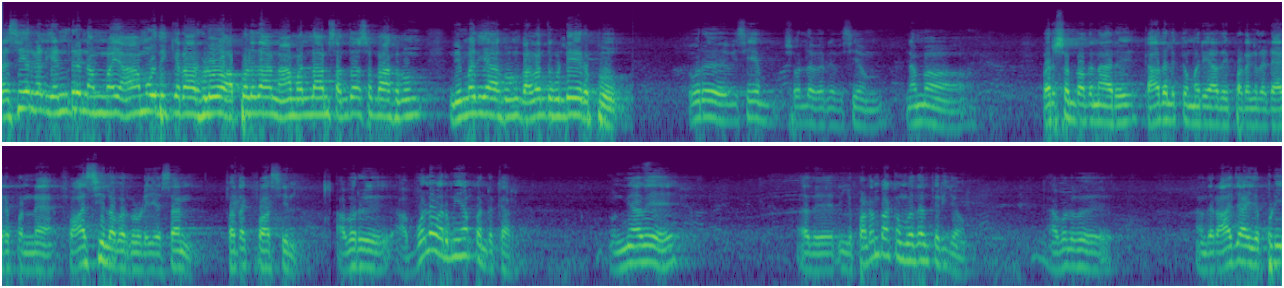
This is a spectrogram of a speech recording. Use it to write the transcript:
ரசிகர்கள் என்று நம்மை ஆமோதிக்கிறார்களோ அப்பொழுதுதான் நாமெல்லாம் சந்தோஷமாகவும் நிம்மதியாகவும் வளர்ந்து கொண்டே இருப்போம். ஒரு விஷயம் சொல்ல வேற விஷயம். நம்ம வருஷம் பதினாறு காதலுக்கு மரியாதை படங்களை டைரக்ட் பண்ண ஃபாசில் அவர்களுடைய சன் ஃபதக் ஃபாசில். அவர் அவ்வளவு அருமையாக பண்ணிருக்கார். உண்மையாகவே அது நீங்கள் படம் பார்க்கும்போது தான் தெரியும். அவ்வளவு அந்த ராஜா எப்படி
